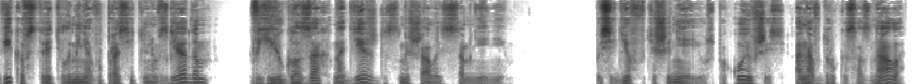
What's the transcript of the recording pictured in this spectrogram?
Вика встретила меня вопросительным взглядом. В ее глазах надежда смешалась с сомнением. Посидев в тишине и успокоившись, она вдруг осознала,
